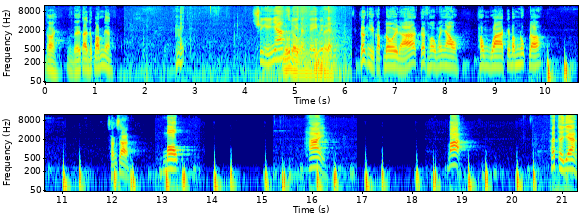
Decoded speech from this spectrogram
Rồi mình để tay nút bấm đi anh. Suy nghĩ nhá suy nghĩ thật kỹ quyết định. Rất nhiều cặp đôi đã kết hôn với nhau thông qua cái bấm nút đó sẵn sàng. Một. Hai. Ba. Hết thời gian.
